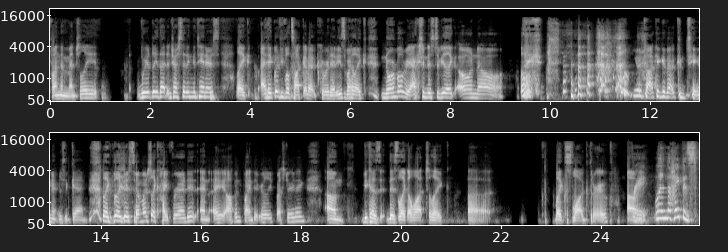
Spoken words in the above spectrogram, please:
fundamentally weirdly that interested in containers. Like, I think when people talk about Kubernetes, my like normal reaction is to be like, oh no. Like you're talking about containers again. Like like there's so much like hype around it and I often find it really frustrating. Um because there's like a lot to like uh like slog through. Um, right. Well, and the hype is,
